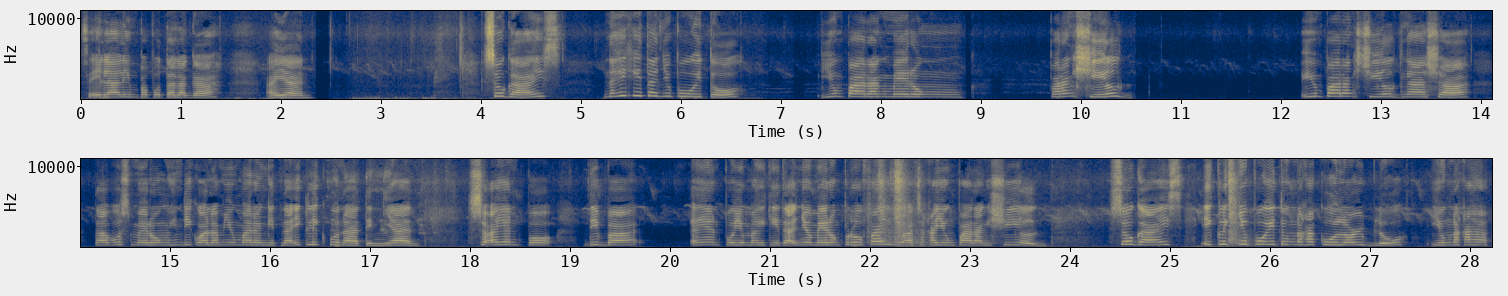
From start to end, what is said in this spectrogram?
Sa ilalim pa po talaga. Ayan. So guys nakikita niyo po ito. Yung parang merong parang shield. Yung parang shield nga siya. Tapos merong hindi ko alam yung marang gitna. I-click po natin yan. So, ayan po. 'Di ba Ayan po yung makikita nyo. Merong profile nyo at saka yung parang shield. So, guys, i-click nyo po itong naka-color blue. Yung naka,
